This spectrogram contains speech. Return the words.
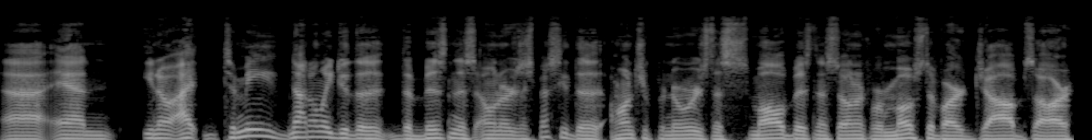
Uh, and you know, I to me, not only do the the business owners, especially the entrepreneurs, the small business owners, where most of our jobs are.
